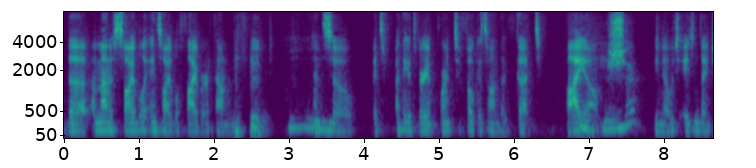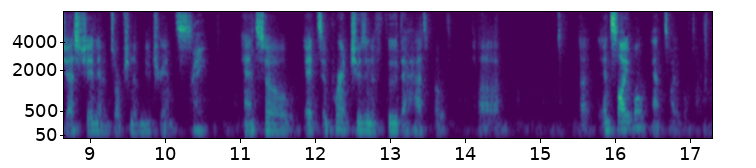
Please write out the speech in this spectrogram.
the amount of soluble and insoluble fiber found in the Mhm. food. And so it's I think it's very important to focus on the gut biome, Mhm. sure you know, which aids in digestion and absorption of nutrients. right And so it's important choosing a food that has both uh, uh, insoluble and soluble fiber.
